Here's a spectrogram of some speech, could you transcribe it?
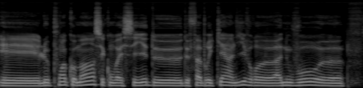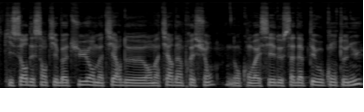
Et le point commun, c'est qu'on va essayer de, fabriquer un livre euh, à nouveau euh, qui sort des sentiers battus en matière d'impression. Donc on va essayer de s'adapter au contenu.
